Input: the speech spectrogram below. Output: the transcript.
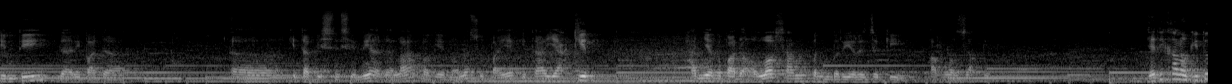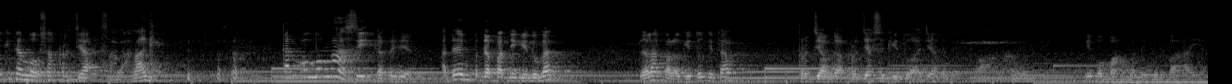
inti daripada uh, kita bisnis ini adalah bagaimana supaya kita yakin hanya kepada Allah sang pemberi rezeki ar-razak itu. Jadi kalau gitu kita nggak usah kerja, salah lagi. Allah ngasih katanya. Ada yang pendapatnya gitu kan? Udahlah kalau gitu kita kerja nggak kerja segitu aja katanya. Wah, mau. Ini pemahaman yang berbahaya.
